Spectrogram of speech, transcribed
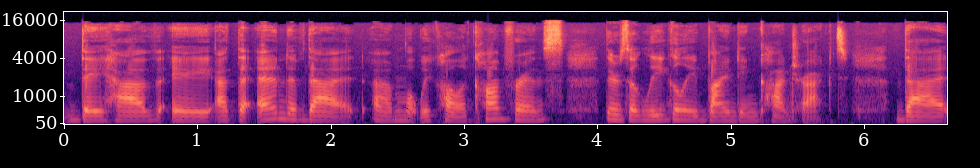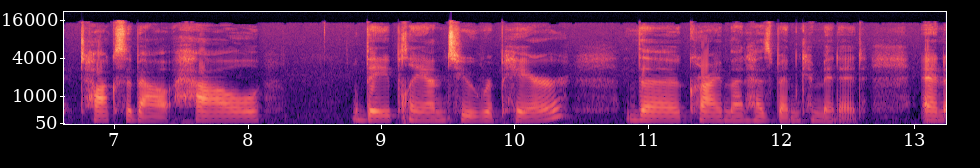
they have a at the end of that um, what we call a conference there's a legally binding contract that talks about how they plan to repair the crime that has been committed and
